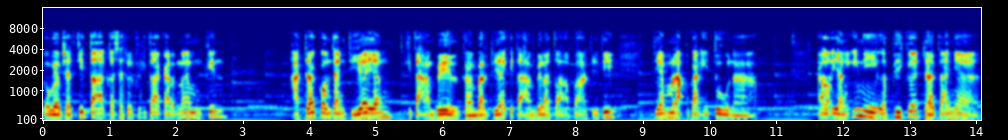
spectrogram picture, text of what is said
ke website kita ke server kita karena mungkin ada konten dia yang kita ambil gambar dia kita ambil atau apa jadi dia melakukan itu nah kalau yang ini lebih ke datanya.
